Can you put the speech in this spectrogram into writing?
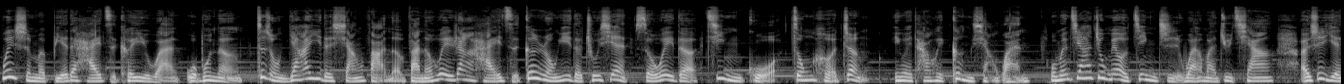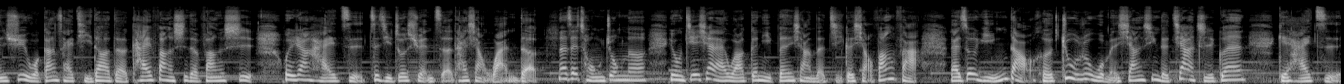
为什么别的孩子可以玩，我不能。这种压抑的想法呢，反而会让孩子更容易的出现。所谓的禁果综合症，因为他会更想玩。我们家就没有禁止玩玩具枪，而是延续我刚才提到的开放式的方式，会让孩子自己做选择，他想玩的。那在从中呢，用接下来我要跟你分享的几个小方法来做引导和注入我们相信的价值观，给孩子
